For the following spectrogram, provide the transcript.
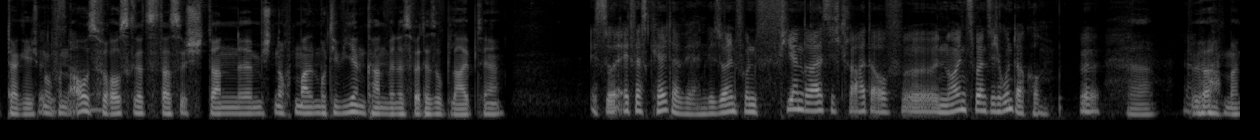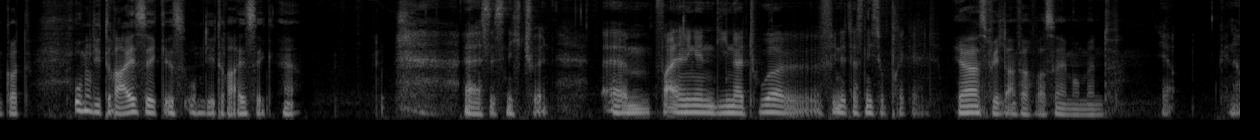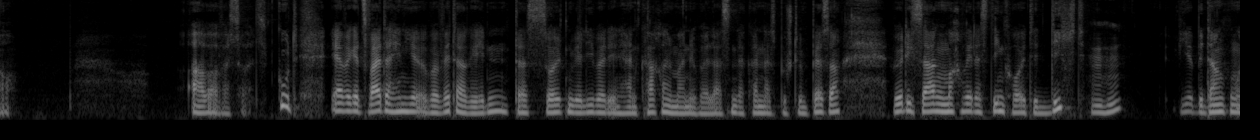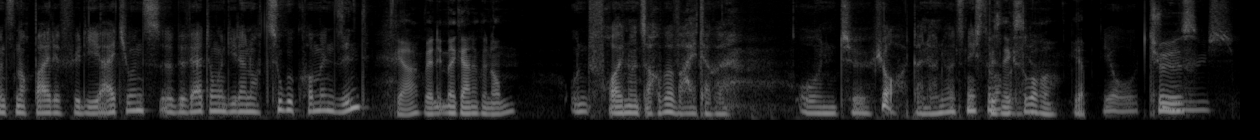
Da gehe ich mal von aus, vorausgesetzt, dass ich dann äh, mich nochmal motivieren kann, wenn das Wetter so bleibt, ja. Es soll etwas kälter werden. Wir sollen von 34 Grad auf äh, 29 runterkommen. Äh, ja. Ja. ja, mein Gott. Um die 30 ist um die 30, ja. Ja, es ist nicht schön. Ähm, vor allen Dingen die Natur findet das nicht so prickelnd. Ja, es fehlt einfach Wasser im Moment. Genau. Aber was soll's. Gut, er wird jetzt weiterhin hier über Wetter reden. Das sollten wir lieber den Herrn Kachelmann überlassen. Der kann das bestimmt besser. Würde ich sagen, machen wir das Ding heute dicht. Mhm. Wir bedanken uns noch beide für die iTunes-Bewertungen, die da noch zugekommen sind. Ja, werden immer gerne genommen. Und freuen uns auch über weitere. Und äh, ja, dann hören wir uns nächste Bis Woche. Bis nächste Woche. Ja. Jo, tschüss. tschüss.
